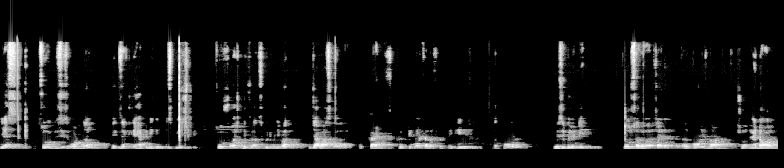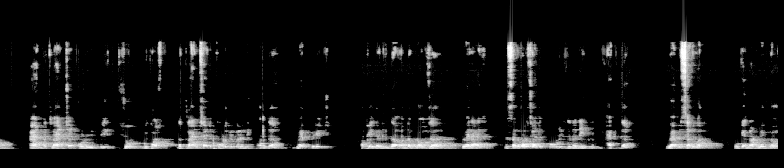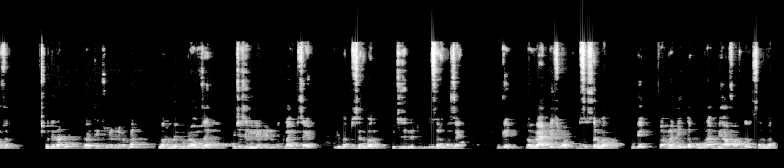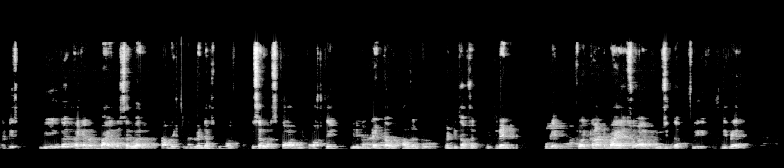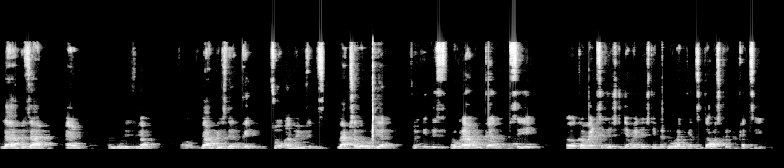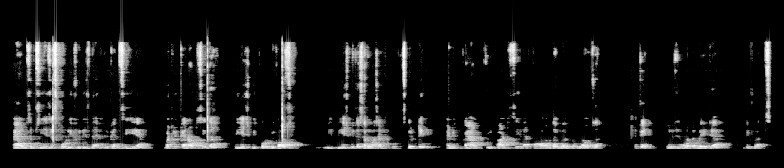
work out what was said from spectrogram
yes? So this is what the exactly happening in this php so first difference between your javascript uh, client scripting and server scripting is the code visibility. So server side uh, code is not shown at all and the client side code will be shown. Because the client side code will be running on the web page okay that is the on the browser whereas the server side code is running at the web server okay not web browser. So there are two uh, things you need to remember. One web browser which is related to the client side and web server which is related to the server side okay. Now wamp is what? This is server okay so i'm running the program behalf of the server. That is being i cannot buy the server from the external vendors because the servers cost will cost say minimum 10000 to 20000 with rent. Okay? So i can't buy so i am using the free freeware lamp XAMPP and one is we have uh, WAMP is there. Okay? So i am using WAMP server over here. So in this program you can see uh, comments in html html program you can see javascript you can see and some css code if it is there you can see here but you cannot see the php code because php is a server side scripting and you can't you can't see that code on the web browser. Okay so this is what the major difference.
